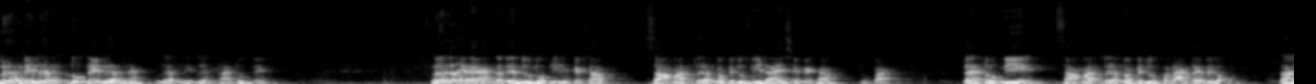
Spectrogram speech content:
เลื่อนนี่เลื่อนรูปไหนเลื่อนฮะเลื่อนนี่เลื่อนผ่านรูปไหนเลื่อนได้นะนักเรียนดูรูปนี้เห็นไหมครับ สามารถเลื่อนมาเป็นรูปนี้ได้ใช่ไหมครับ ถูกปะและรูปนี้สามารถเลื่อนมาเป็นรูปข้างล่างได้ไหมลูกได้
